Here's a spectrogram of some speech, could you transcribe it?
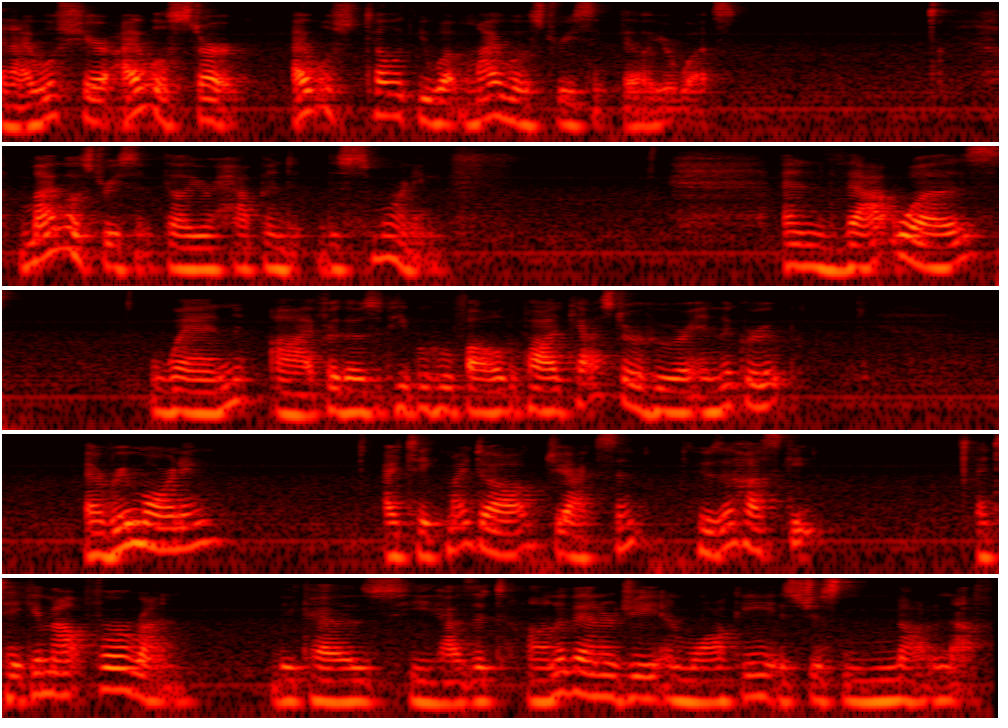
And I will share, I will start, I will tell with you what my most recent failure was. My most recent failure happened this morning. And that was when I, for those of people who follow the podcast or who are in the group, every morning I take my dog, Jackson, who's a husky, I take him out for a run because he has a ton of energy and walking is just not enough.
